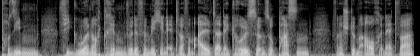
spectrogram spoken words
ProSieben-Figur noch drin, würde für mich in etwa vom Alter, der Größe und so passen, von der Stimme auch in etwa.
